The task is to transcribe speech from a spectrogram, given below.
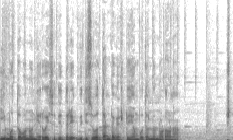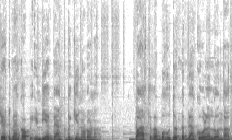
ಈ ಮೊತ್ತವನ್ನು ನಿರ್ವಹಿಸದಿದ್ದರೆ ವಿಧಿಸುವ ದಂಡವೆಷ್ಟು ಎಂಬುದನ್ನು ನೋಡೋಣ. State Bank of India bank ಬಗ್ಗೆ ನೋಡೋಣ. ಭಾರತದ ಬಹುದೊಡ್ಡ ಬ್ಯಾಂಕುಗಳಲ್ಲೊಂದಾದ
